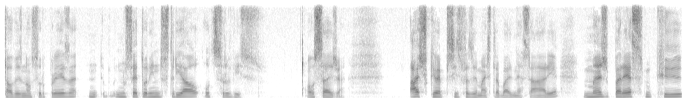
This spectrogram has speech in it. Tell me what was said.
talvez não surpresa, no setor industrial ou de serviços. Ou seja, acho que é preciso fazer mais trabalho nessa área, mas parece-me que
